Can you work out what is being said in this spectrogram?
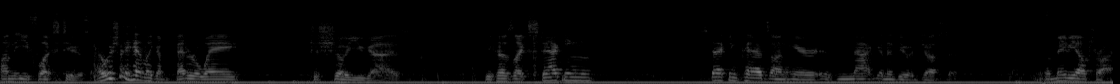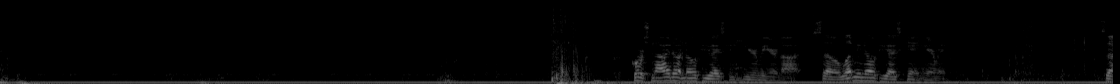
on the eFlex 2s. I wish I had like a better way to show you guys because like stacking stacking pads on here is not going to do it justice. But maybe I'll try. Of course, now I don't know if you guys can hear me or not. So let me know if you guys can't hear me. So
